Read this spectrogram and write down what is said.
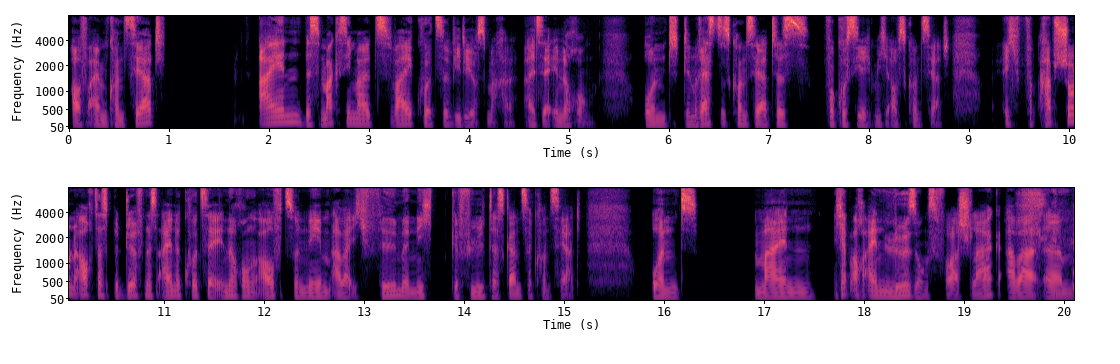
auf einem Konzert ein bis maximal zwei kurze Videos mache als Erinnerung. Und den Rest des Konzertes fokussiere ich mich aufs Konzert. Ich habe schon auch das Bedürfnis, eine kurze Erinnerung aufzunehmen, aber ich filme nicht gefühlt das ganze Konzert. Und mein, ich habe auch einen Lösungsvorschlag, aber ähm,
